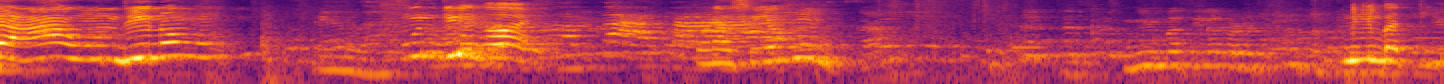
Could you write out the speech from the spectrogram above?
એ આ ઊંધી નો ઊંધી હોય. પણ આ છે હું? મીણબત્તી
